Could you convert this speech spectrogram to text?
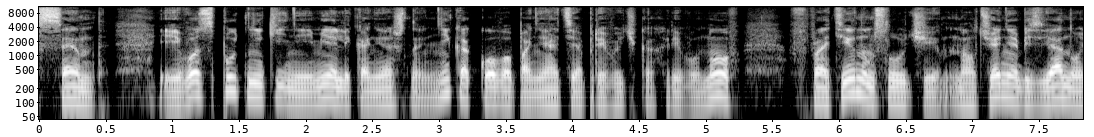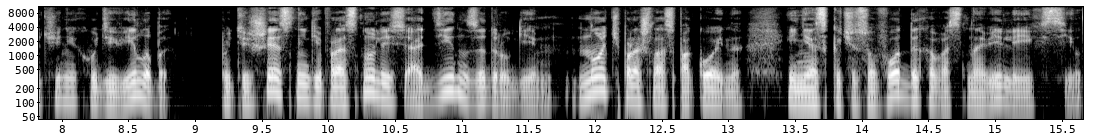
Сент и его спутники не имели, конечно, никакого понятия о привычках ревунов. В противном случае молчание обезьян очень их удивило бы. Путешественники проснулись один за другим. Ночь прошла спокойно, и несколько часов отдыха восстановили их силы.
